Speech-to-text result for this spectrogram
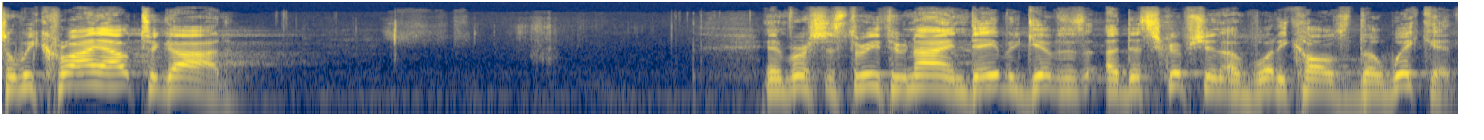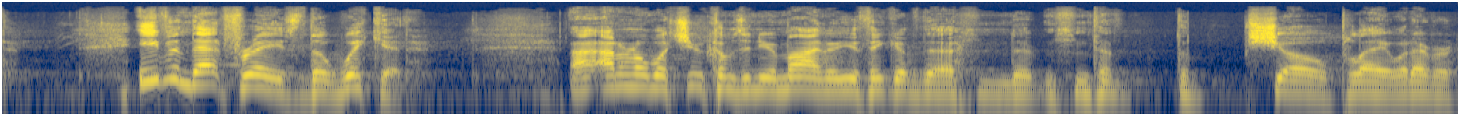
So we cry out to God. In verses 3 through 9, David gives us a description of what he calls the wicked. Even that phrase, the wicked, I, don't know what you, comes into your mind. Maybe you think of the, the, the, the show, play, whatever.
